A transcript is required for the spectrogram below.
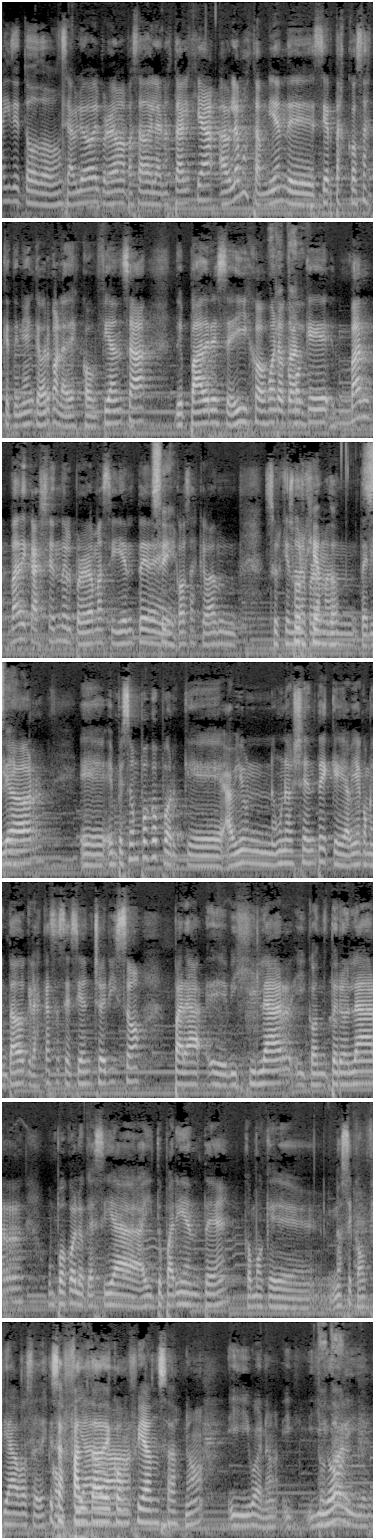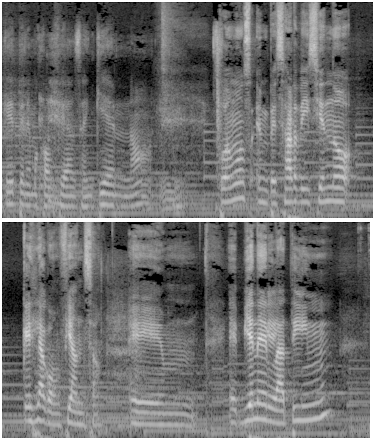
Hay de todo. Se habló el programa pasado de la nostalgia. Hablamos también de ciertas cosas que tenían que ver con la desconfianza de padres e hijos. Bueno, Total. como que van, va decayendo el programa siguiente de Sí. cosas que van surgiendo, en el Surgiendo. programa anterior. Eh, empezó un poco porque había un, un oyente que había comentado que las casas se hacían chorizo para eh, vigilar y controlar un poco lo que hacía ahí tu pariente, como que no se confiaba o se Esa desconfiaba. falta de confianza. ¿no? Y bueno, y, y hoy, ¿en qué tenemos confianza? ¿En quién, no? Y- Podemos empezar diciendo qué es la confianza. Eh, eh, viene del latín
